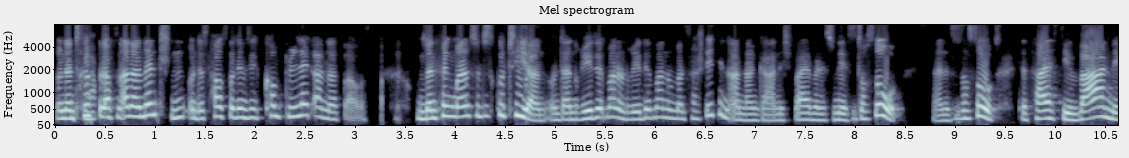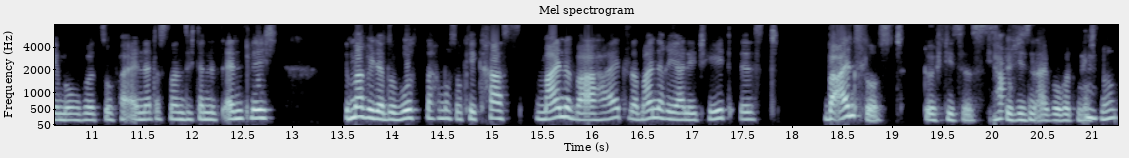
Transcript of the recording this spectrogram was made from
Und dann trifft ja. man auf einen anderen Menschen und das Haus bei dem sieht komplett anders aus. Und dann fängt man an zu diskutieren und dann redet man und redet man und man versteht den anderen gar nicht, weil man ist so, nee, es ist doch so. Nein, es ist doch so. Das heißt, die Wahrnehmung wird so verändert, dass man sich dann letztendlich immer wieder bewusst machen muss, okay, krass, meine Wahrheit oder meine Realität ist beeinflusst durch dieses, ja. durch diesen Algorithmus, ne?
